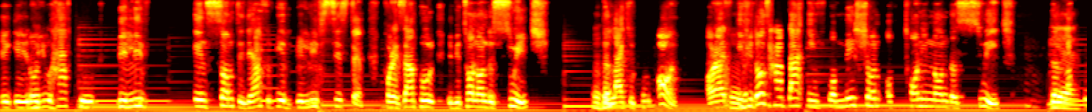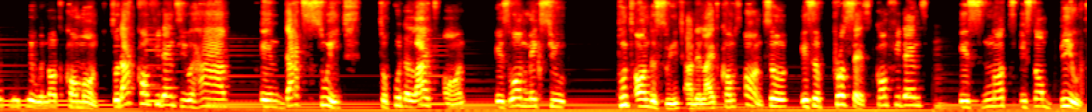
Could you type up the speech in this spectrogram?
It, you know, mm. you have to believe in something. There has to be a belief system. For example, if you turn on the switch, mm-hmm. the light will come on. All right? mm-hmm. If you don't have that information of turning on the switch, the yeah. light will not come on. So that confidence you have in that switch to put the light on is what makes you put on the switch and the light comes on. So it's a process. Confidence is not it's not built,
